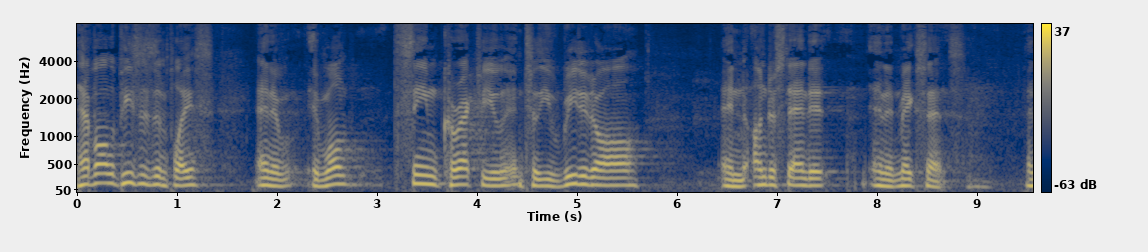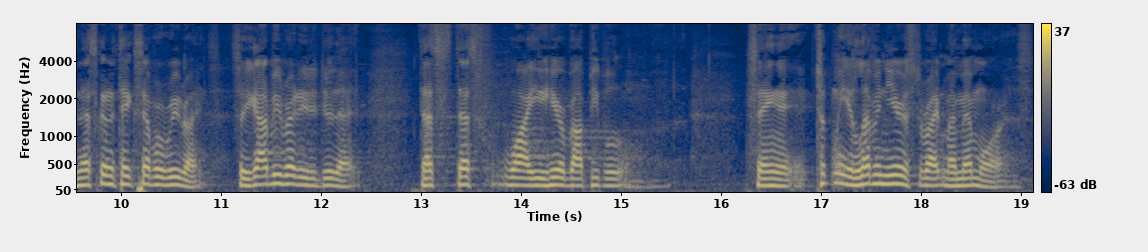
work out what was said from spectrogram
have all the pieces in place and it, it won't seem correct to you until you read it all and understand it and it makes sense. And that's going to take several rewrites. So you got to be ready to do that. That's, that's why you hear about people saying, it took me 11 years to write my memoirs.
